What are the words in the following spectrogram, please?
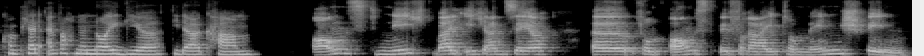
komplett einfach eine Neugier, die da kam? Angst nicht, weil ich ein sehr äh, von Angst befreiter Mensch bin.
